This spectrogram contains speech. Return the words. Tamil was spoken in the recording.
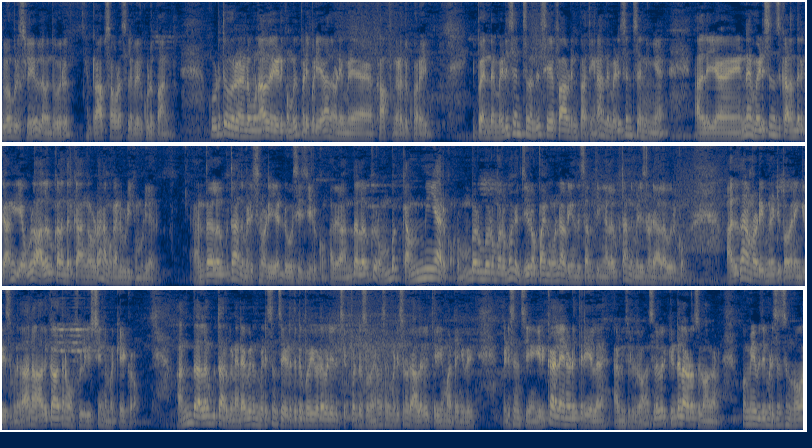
குளோபல்ஸ்லேயோ இல்லை வந்து ஒரு ட்ராப்ஸாக சில பேர் கொடுப்பாங்க. கொடுத்து ஒரு ரெண்டு மூணு நாள் எடுக்கும்போது படிப்படியாக அதனுடைய காஃப்ங்கிறது குறையும். இப்போ இந்த மெடிசன்ஸ் வந்து சேஃபாக அப்படின்னு பார்த்தீங்கன்னா அந்த மெடிசன்ஸை நீங்கள் அதில் என்ன மெடிசன்ஸ் கலந்துருக்காங்க எவ்வளோ அளவு கலந்துருக்காங்க கூட நம்ம கண்டுபிடிக்க முடியாது. அந்த அளவுக்கு தான் அந்த மெடிசனுடைய டோசேஜ் இருக்கும். அது அந்த அளவுக்கு ரொம்ப கம்மியாக இருக்கும். ரொம்ப ரொம்ப ரொம்ப ரொம்ப ஜீரோ பாயிண்ட் ஒன் அப்படிங்கிற சம்திங் அளவுக்கு தான் அந்த மெடிசனுடைய அளவு இருக்கும். அதுதான் நம்மளோட இம்யூனிட்டி பவர் இன்க்ரீஸ் பண்ணுது. ஆனால் அதுக்காக தான் நம்ம ஃபுல் ஹிஸ்ட்ரி நம்ம கேட்குறோம். அந்த அளவுக்கு தான் இருக்கும். நிறைய பேர் மெடிசன்ஸ் எடுத்துகிட்டு போய் விட வெளியில் செக் பண்ணிட்டு சொல்லுவாங்க. சார் மெடிசனோட அளவே தெரிய மாட்டேங்குது. மெடிசன்ஸ் இருக்கா இல்லை என்னோட தெரியல அப்படின்னு சொல்லி சொல்லுவாங்க. சில பேர் கிண்டலாக சொல்லுவாங்க. Homeopathy medicines no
